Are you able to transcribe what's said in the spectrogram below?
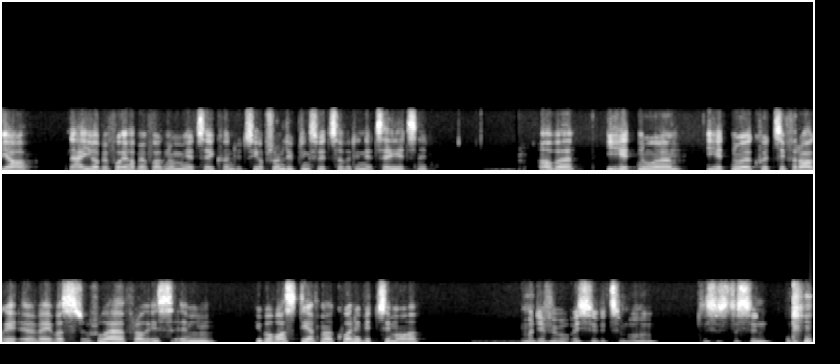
ja, nein, ich habe ja hab mir vorgenommen, ich erzähle keinen Witz. Ich habe schon einen Lieblingswitz, aber den erzähle ich jetzt nicht. Aber ich hätte nur, ich hätte nur eine kurze Frage, äh, weil was schon eine Frage ist, ähm, über was darf man keine Witze machen? Man darf über alles Witze machen. Das ist der Sinn.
